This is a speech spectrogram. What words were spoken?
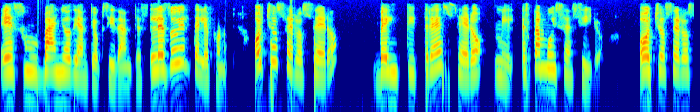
es un baño de antioxidantes. Les doy el teléfono 800 230 mil. Está muy sencillo. 800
